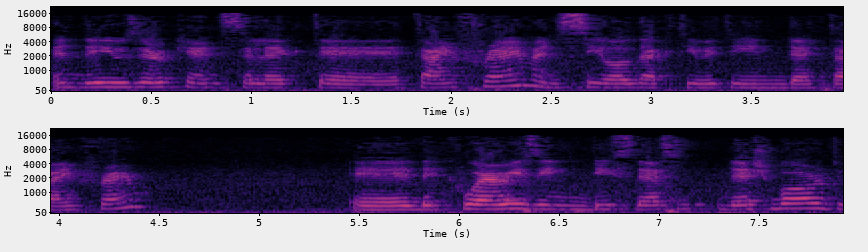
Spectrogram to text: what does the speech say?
and the user can select a time frame and see all the activity in that time frame. Uh, the queries in this dash- dashboard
